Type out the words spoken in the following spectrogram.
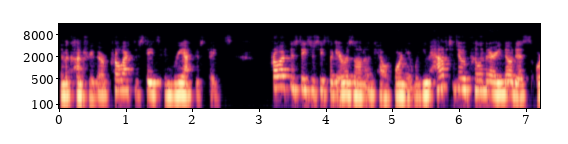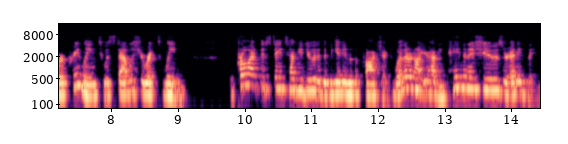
in the country. There are proactive states and reactive states proactive states are states like Arizona and California, where you have to do a preliminary notice or a pre lien to establish your right to lien. The proactive states have you do it at the beginning of the project, whether or not you're having payment issues or anything.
